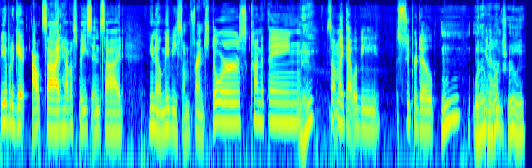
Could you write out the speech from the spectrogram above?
be able to get outside, have a space inside, you know, maybe some French doors kind of thing. Yeah, Something like that would be super dope. mm, whatever You know. works, really.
